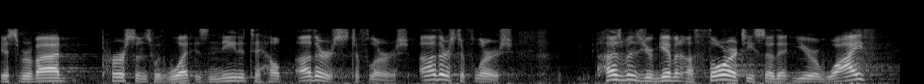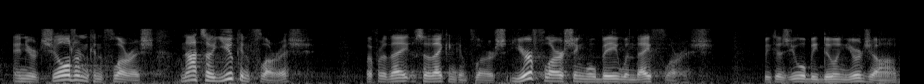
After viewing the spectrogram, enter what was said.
is to provide persons with what is needed to help others to flourish. Others to flourish. Husbands, you're given authority so that your wife and your children can flourish, not so you can flourish, but for they, so they can, can flourish. Your flourishing will be when they flourish, because you will be doing your job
